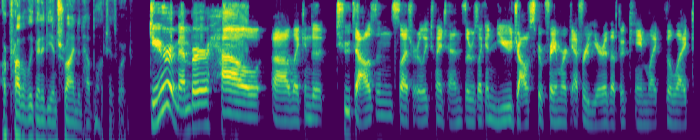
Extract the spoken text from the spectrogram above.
are probably going to be enshrined in how blockchains work. do you remember how uh, like in the 2000s slash early 2010s there was like a new javascript framework every year that became like the like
